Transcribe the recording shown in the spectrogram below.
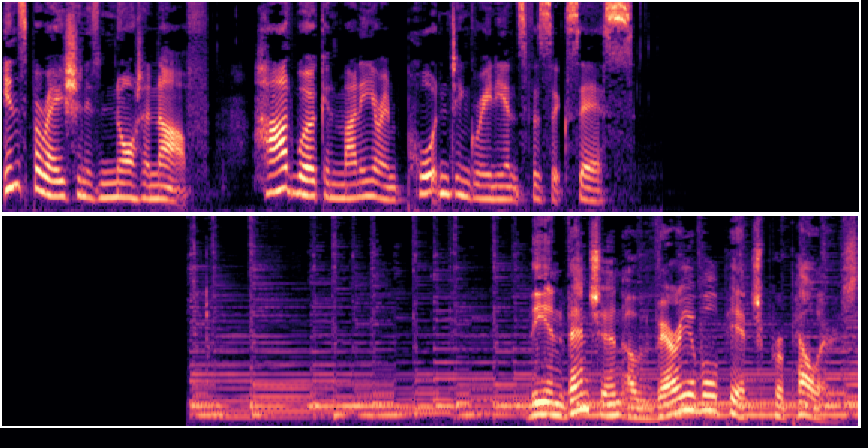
Inspiration is not enough. Hard work and money are important ingredients for success. The invention of variable pitch propellers.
